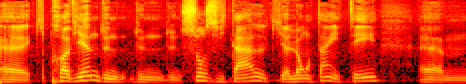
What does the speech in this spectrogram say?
euh, qui proviennent d'une source vitale qui a longtemps été euh,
